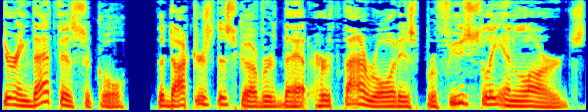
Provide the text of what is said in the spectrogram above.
During that physical, the doctors discovered that her thyroid is profusely enlarged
